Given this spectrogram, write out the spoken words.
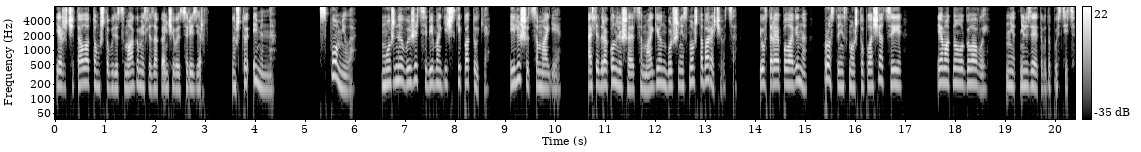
Я же читала о том, что будет с магом, если заканчивается резерв. Но что именно? Вспомнила. Можно выжить себе магические потоки и лишиться магии. А если дракон лишается магии, он больше не сможет оборачиваться. Его вторая половина просто не сможет воплощаться, и... Я мотнула головой. Нет, нельзя этого допустить.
